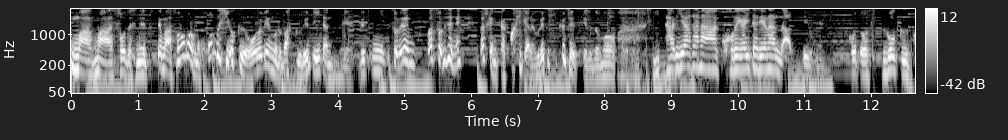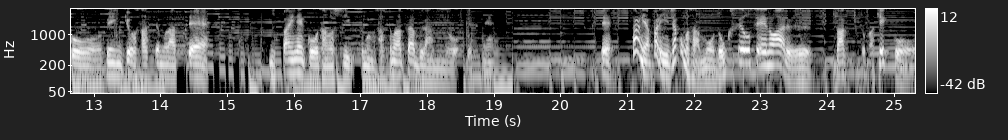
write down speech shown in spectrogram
まあまあ、そうですね、つって、まあ、その頃も本当によくオーロビアンゴのバッグ売れていたので、別に、それはそれでね、確かにかっこいいから売れていくんですけれども、イタリアだな、これがイタリアなんだっていうね、ことをすごくこう、勉強させてもらって、いっぱいね、こう、楽しいものさせてもらったブランドですね。で、さらにやっぱりジャコモさんも独創性のあるバッグとか結構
